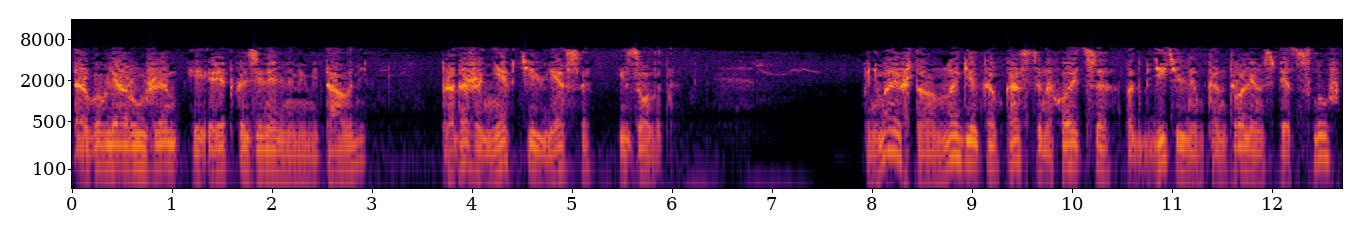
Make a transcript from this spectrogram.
торговля оружием и редкоземельными металлами, продажа нефти, леса и золота. Понимая, что многие кавказцы находятся под бдительным контролем спецслужб,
